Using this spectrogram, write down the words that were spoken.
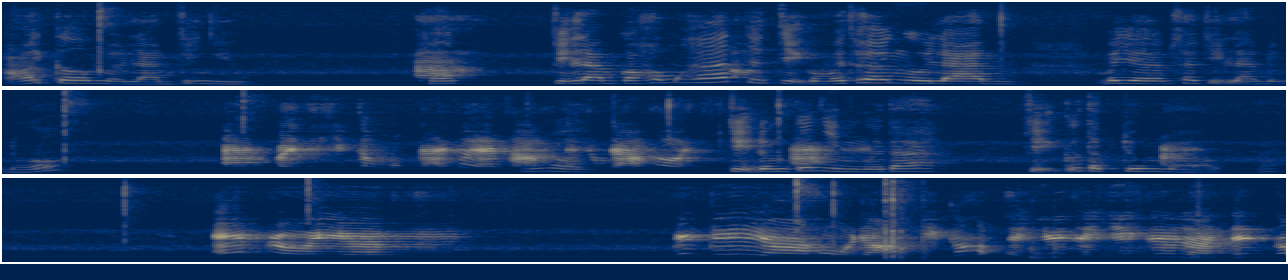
ói cơm rồi làm chi nhiều. Không chị làm còn không hết thì chị còn phải thuê người làm. Bây giờ làm sao chị làm được nữa? À vậy thì chỉ cần một cái thôi em hả? Đúng rồi. Thôi. Chị đừng có nhìn người ta chị cứ tập trung vào. Đó. em rồi cái cái uh, hồi đó chị có học thầy duy thầy duy kêu là nên có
